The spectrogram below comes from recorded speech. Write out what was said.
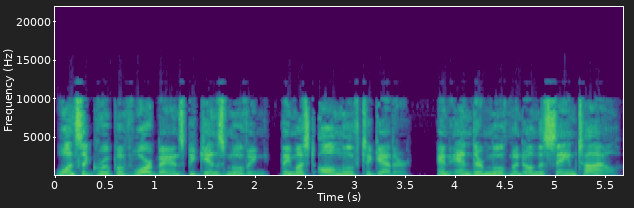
Once a group of warbands begins moving, they must all move together, and end their movement on the same tile.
